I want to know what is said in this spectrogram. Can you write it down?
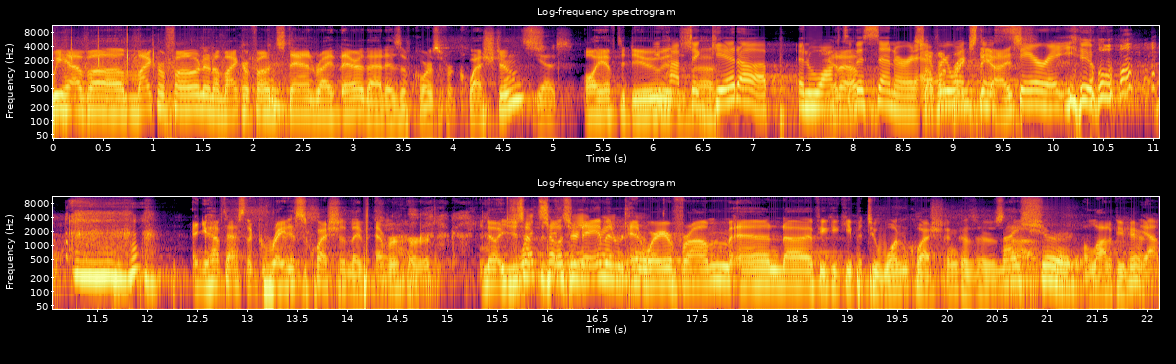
We have a microphone and a microphone stand right there. That is, of course, for questions. Yes. All you have to do is You is have to uh, get up and walk get to up. the center, and Someone everyone's breaks the going to ice. stare at you. And you have to ask the greatest question they've ever heard. No, you just have to What's tell your us your name and, favorite and Coke? where you're from, and uh, if you could keep it to one question, because there's Nice uh, shirt. a lot of you here. Yeah.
